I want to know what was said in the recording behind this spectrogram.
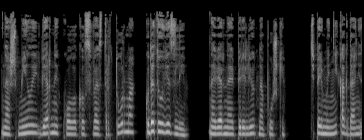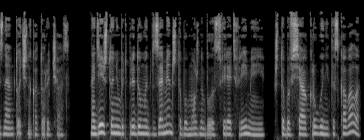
Наш милый, верный колокол с Вестер-Турма куда-то увезли. Наверное, перельют на пушки. Теперь мы никогда не знаем точно, который час. Надеюсь, что-нибудь придумают взамен, чтобы можно было сверять время и чтобы вся округа не тосковала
